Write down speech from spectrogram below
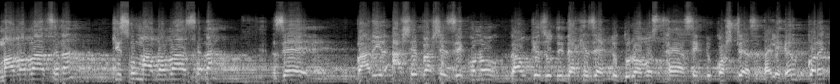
মা বাবা আছে না? কিছু মা বাবা আছে না? যে বাড়ির আশেপাশে যে কোনো কাউকে যদি দেখে যে একটু দুরবস্থায় আছে, একটু কষ্টে আছে, তাহলে হেল্প করে।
